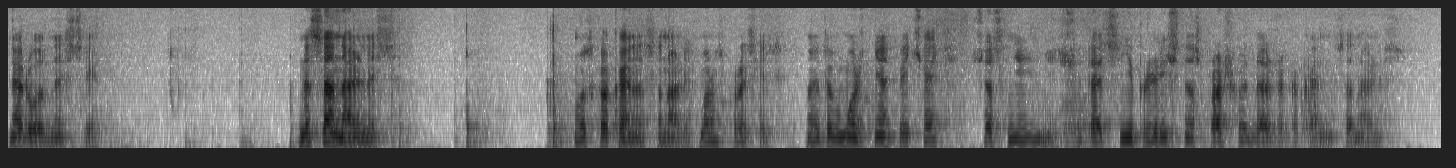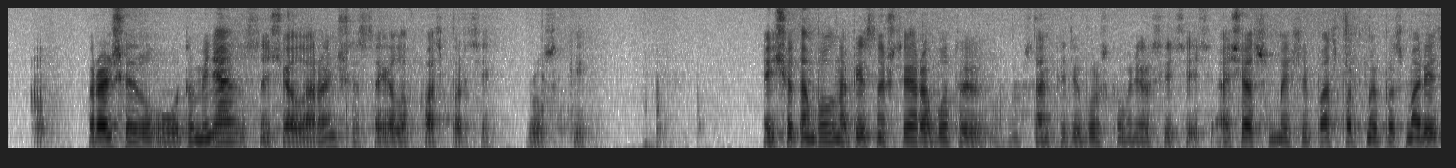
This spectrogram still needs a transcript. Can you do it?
народности. Национальность. Вот какая национальность? Можно спросить? Но это вы можете не отвечать. Сейчас не, не считается неприлично спрашивать даже, какая национальность. Раньше, вот у меня сначала раньше стояло в паспорте русский. А еще там было написано, что я работаю в Санкт-Петербургском университете. А сейчас, если паспорт мой посмотреть,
